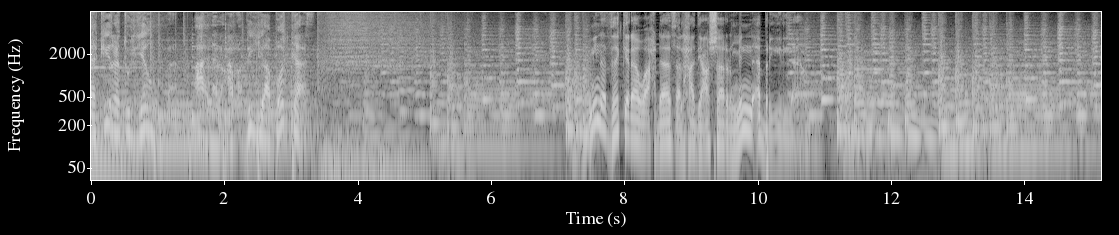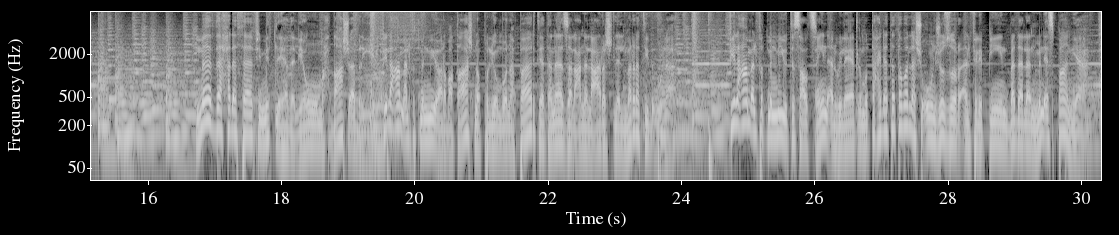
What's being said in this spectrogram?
ذاكرة اليوم على العربية بودكاست. من الذاكرة وأحداث الحادي عشر من أبريل. ماذا حدث في مثل هذا اليوم 11 أبريل؟ في العام 1814 نابليون بونابرت يتنازل عن العرش للمرة الأولى. في العام 1899 الولايات المتحدة تتولى شؤون جزر الفلبين بدلا من إسبانيا.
